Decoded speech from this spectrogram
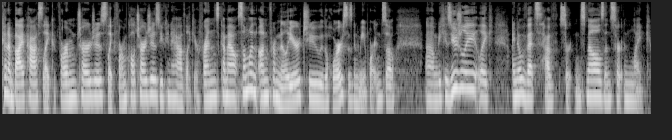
kind of bypass like farm charges, like farm call charges, you can have like your friends come out. Someone unfamiliar to the horse is going to be important. So, um, because usually, like, I know vets have certain smells and certain like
